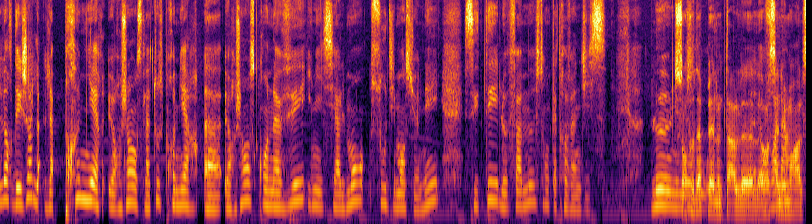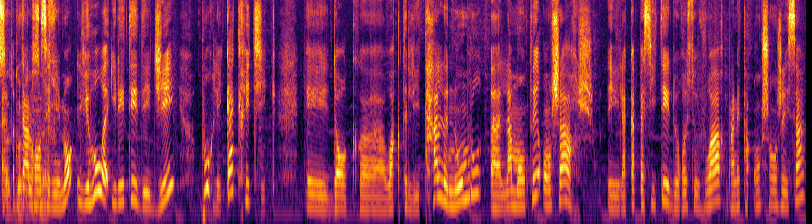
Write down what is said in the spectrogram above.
Alors déjà la, la première urgence, la toute première euh, urgence qu'on avait initialement sous-dimensionnée, c'était le fameux 190. Le centre d'appel نتاع le renseignement على نتاع le renseignement اللي هو il était dédié pour les cas critiques. Et donc وقت اللي تحل النمرو la montée en charge et la capacité de recevoir معناتها on changeait ça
